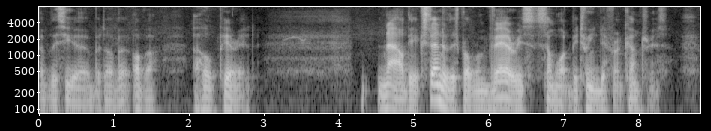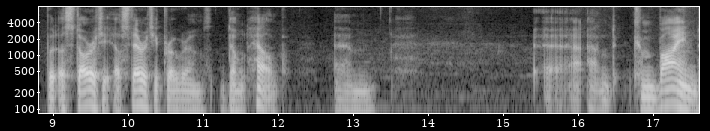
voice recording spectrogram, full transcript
of this year, but of a, of a, a whole period. Now, the extent of this problem varies somewhat between different countries, but austerity, austerity programs don't help. Um, uh, and combined,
